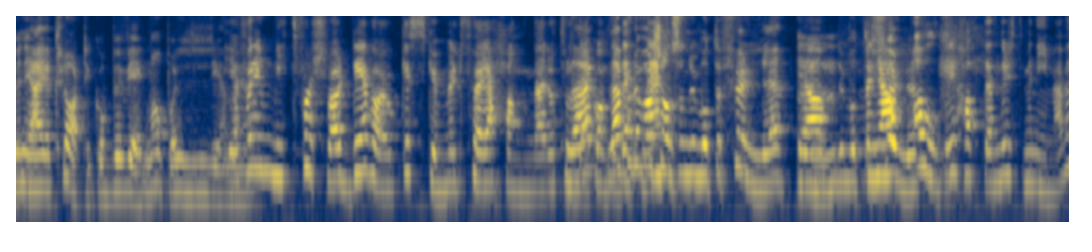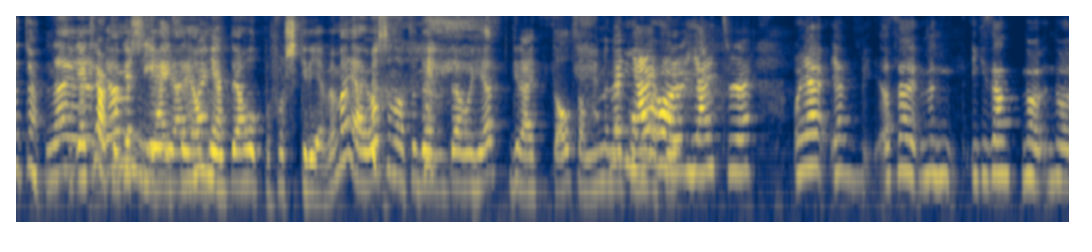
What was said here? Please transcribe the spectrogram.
Men jeg, jeg klarte ikke å bevege meg opp og le meg. Ja, for i mitt forsvar, det var jo ikke skummelt før jeg hang der og trodde Nei, jeg kom til å for det var sånn som du måtte følge. Ja, Du måtte men jeg følge. har aldri hatt den rytmen i meg, vet du. Nei, jeg klarte ja, ikke å skiheise jeg, jeg, engang. jeg. holdt, jeg holdt på å forskreve meg, jeg òg. Sånn at det, det var helt greit alt sammen. Men, Men jeg jeg, har, jeg tror Og jeg, jeg altså, Men ikke sant nå, nå,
